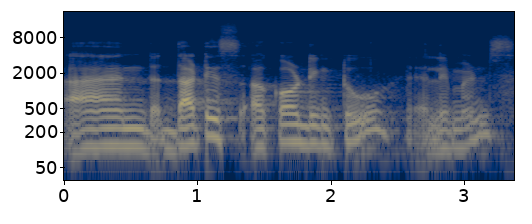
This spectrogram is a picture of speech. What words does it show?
and that is according to elements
